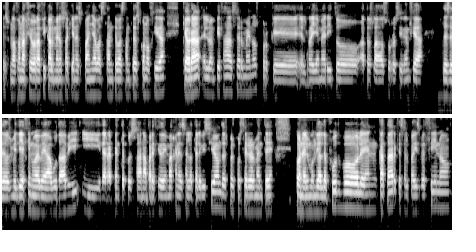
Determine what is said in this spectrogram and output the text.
es una zona geográfica, al menos aquí en España, bastante, bastante desconocida, que ahora lo empieza a ser menos porque el rey emérito ha trasladado su residencia desde 2019 a Abu Dhabi y de repente pues han aparecido imágenes en la televisión, después posteriormente con el Mundial de Fútbol en Qatar, que es el país vecino,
